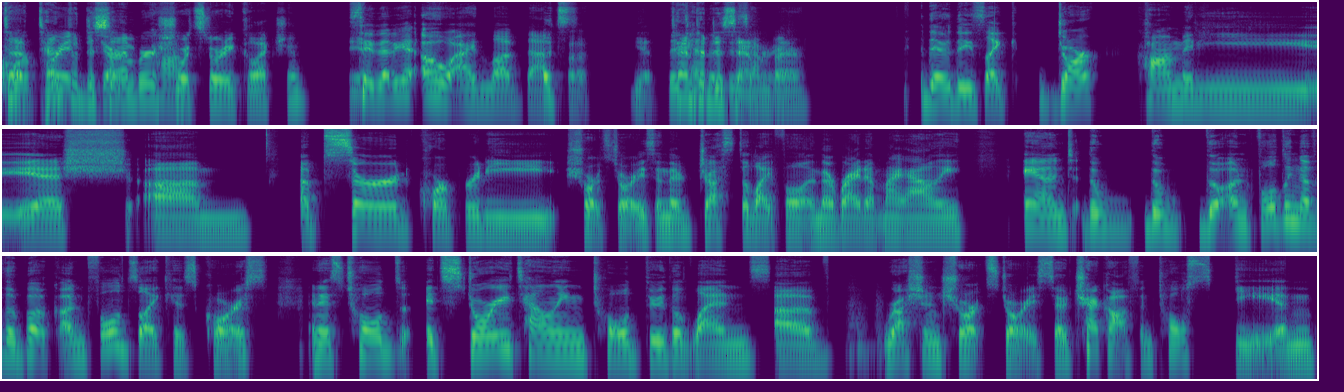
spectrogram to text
tenth of December short story collection. Yeah. Say that again. Oh, I love that book. Yeah, The 10th, of December. They're these like dark comedy ish, um, absurd, corporate short stories, and they're just delightful and they're right up my alley. And the the the unfolding of the book unfolds like his course, and it's told it's storytelling told through the lens of Russian short stories. So Chekhov and Tolsky and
